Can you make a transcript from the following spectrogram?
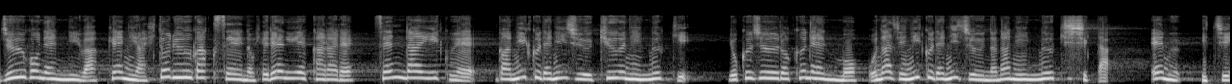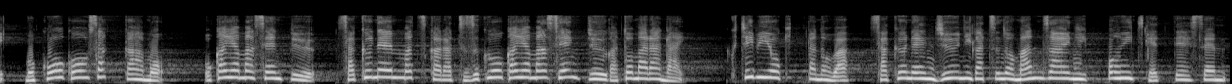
15年にはケニア一留学生のヘレニエかられ、仙台育英が2区で29人抜き。翌16年も同じ2区で27人抜きした。M1 も高校サッカーも、岡山旋風、昨年末から続く岡山旋風が止まらない。口火を切ったのは、昨年12月の漫才日本一決定戦、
